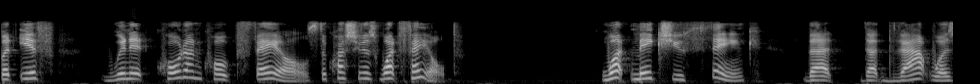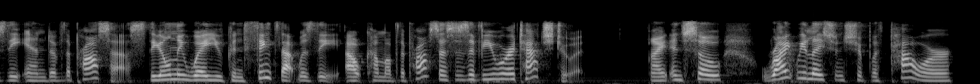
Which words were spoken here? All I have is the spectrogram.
But if when it quote unquote fails, the question is what failed? What makes you think that that that was the end of the process? The only way you can think that was the outcome of the process is if you were attached to it right? And so right relationship with power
